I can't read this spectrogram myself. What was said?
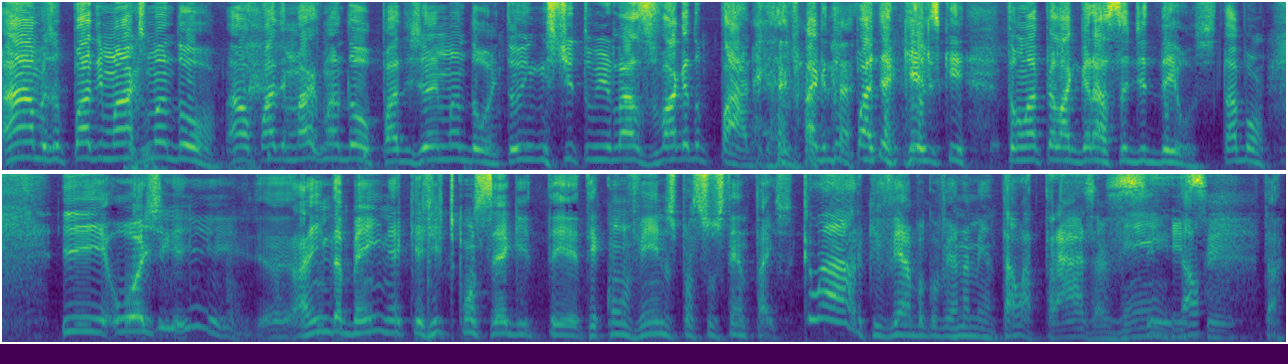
Ah, mas o padre Marcos mandou. Ah, o padre Marcos mandou, o padre Jaime mandou. Então instituir lá as vagas do padre. As vagas do padre é aqueles que estão lá pela graça de Deus. Tá bom. E hoje, ainda bem, né, que a gente consegue ter, ter convênios para sustentar isso. Claro que verba governamental atrasa, vem sim, e tal. Sim. Tá.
